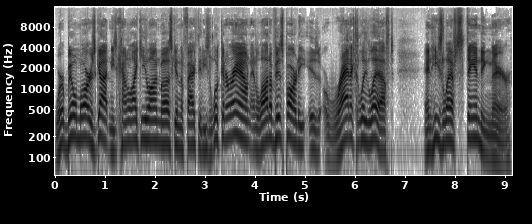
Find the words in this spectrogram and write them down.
where Bill Maher's gotten. He's kind of like Elon Musk in the fact that he's looking around and a lot of his party is radically left, and he's left standing there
